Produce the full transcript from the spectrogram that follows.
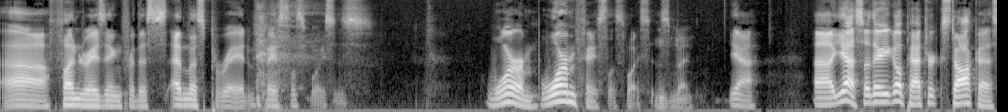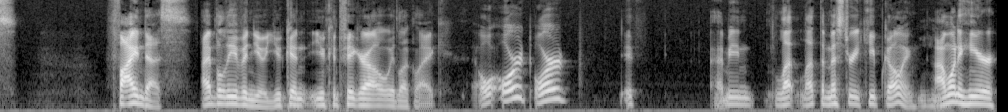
Ah, fundraising for this endless parade of faceless voices. Warm, warm faceless voices, Mm-hmm. but yeah. Uh, yeah, so there you go, Patrick. Stalk us. Find us. I believe in you. You can you can figure out what we look like. Or or or if I mean, let let the mystery keep going. Mm-hmm. I want to hear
